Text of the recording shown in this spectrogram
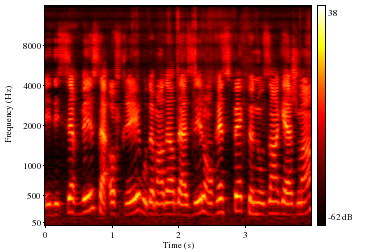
et des services à offrir aux demandeurs d'asile. On respecte nos engagements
